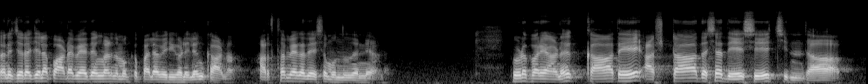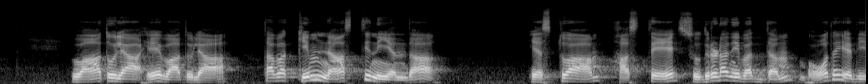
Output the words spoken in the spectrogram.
അങ്ങനെ ചില ചില പാഠഭേദങ്ങൾ നമുക്ക് പല വരികളിലും കാണാം. അർത്ഥം ഏകദേശം ഒന്ന് തന്നെയാണ്. ഇവിടെ പറയാണ് കാതേ അഷ്ടാദശ ദേശേ ചിന്ത. വാതുല ഹേ വാതുല തവ കിം നാസ്തി നിയന്ത? യസ്ത്വാം ഹസ്തേ സുദൃഢനിബദ്ധം ബോധയതി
